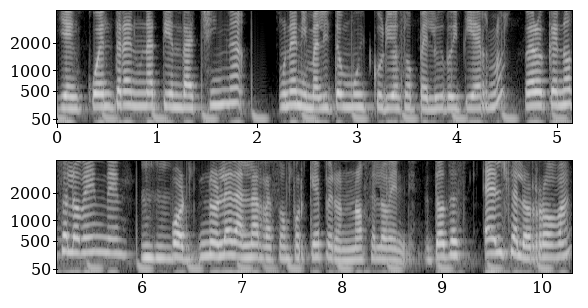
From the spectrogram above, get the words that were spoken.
y encuentra en una tienda china un animalito muy curioso, peludo y tierno, pero que no se lo venden. por, no le dan la razón por qué, pero no se lo venden. Entonces él se lo roba,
